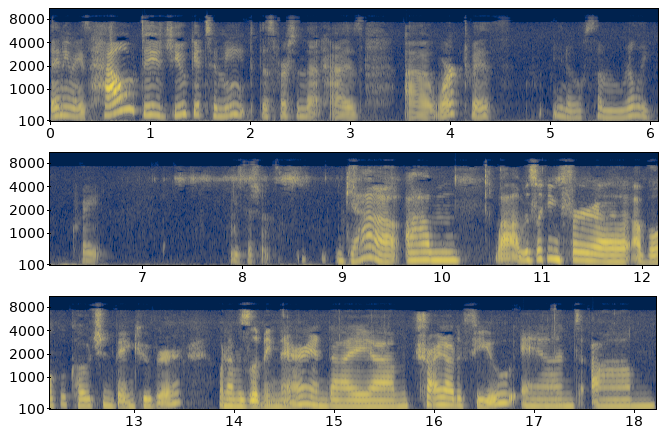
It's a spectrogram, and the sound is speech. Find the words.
anyways, how did you get to meet this person that has uh, worked with, you know, some really great musicians? Yeah. Um, well, I was looking for a, a vocal coach in Vancouver when I was living there, and I um, tried out a few and um,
